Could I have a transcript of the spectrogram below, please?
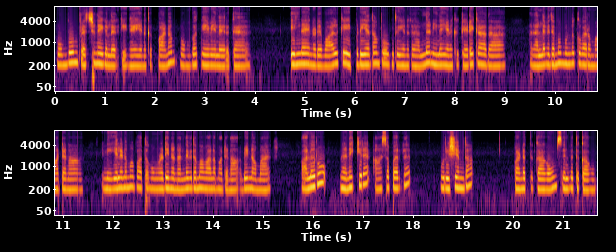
ரொம்பவும் பிரச்சனைகள் இருக்கீங்க. எனக்கு பணம் ரொம்ப தேவையில் இருக்கேன் இல்லை என்னுடைய வாழ்க்கை இப்படியே தான் போகுது. எனக்கு நல்ல நிலை எனக்கு கிடைக்காதா? நல்ல விதமாக முன்னுக்கு வர மாட்டேனா? நீ ஏளனமாக பார்த்தவங்க முன்னாடி நான் நல்ல விதமாக வாழ மாட்டேனா அப்படின்னு நம்ம பலரும் நினைக்கிற ஆசைப்படுற ஒரு விஷயம்தான் பணத்துக்காகவும் செல்வத்துக்காகவும்.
